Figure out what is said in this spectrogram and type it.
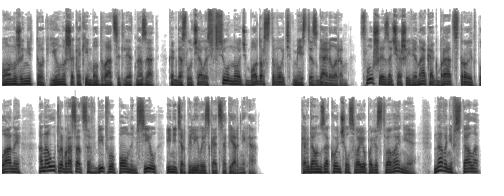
Он уже не тот юноша, каким был двадцать лет назад, когда случалось всю ночь бодрствовать вместе с Гавелором, слушая за чашей вина, как брат строит планы, а на утро бросаться в битву полным сил и нетерпеливо искать соперника. Когда он закончил свое повествование, Навани встала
